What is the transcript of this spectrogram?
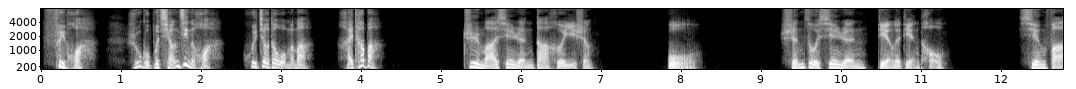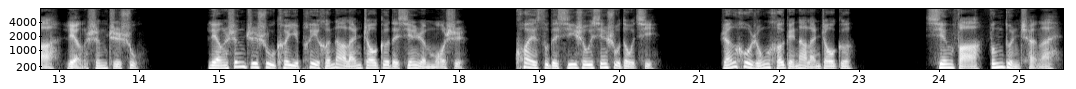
废话，如果不强劲的话，会叫到我们吗？还他爸！智麻仙人大喝一声：“五！”神作仙人点了点头，仙法两生之术，两生之术可以配合纳兰朝歌的仙人模式，快速的吸收仙术斗气，然后融合给纳兰朝歌。仙法风遁尘埃，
